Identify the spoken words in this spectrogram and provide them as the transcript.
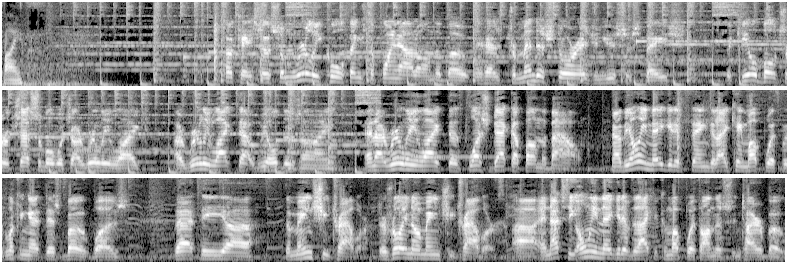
Bye. Okay, so some really cool things to point out on the boat. It has tremendous storage and use of space. The keel bolts are accessible, which I really liked. I really like that wheel design, and I really like the flush deck up on the bow. Now, the only negative thing that I came up with with looking at this boat was that the uh, the main sheet traveler. There's really no main sheet traveler, uh, and that's the only negative that I could come up with on this entire boat.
